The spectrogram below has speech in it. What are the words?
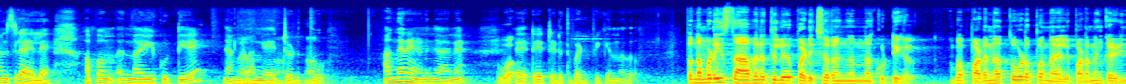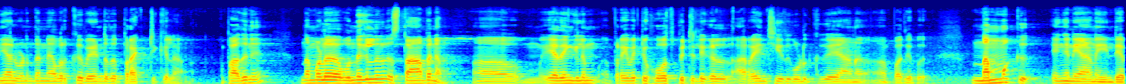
മനസ്സിലായില്ലേ? അപ്പം എന്നാൽ ഈ കുട്ടിയെ ഞങ്ങൾ അങ്ങ് ഏറ്റെടുത്തു. അങ്ങനെയാണ് ഞാൻ ഏറ്റെടുത്ത് പഠിപ്പിക്കുന്നത്. ഇപ്പം നമ്മുടെ ഈ സ്ഥാപനത്തിൽ പഠിച്ചിറങ്ങുന്ന കുട്ടികൾ അപ്പോൾ പഠനത്തോടൊപ്പം തന്നെ അല്ലെങ്കിൽ പഠനം കഴിഞ്ഞാൽ ഉടൻ തന്നെ അവർക്ക് വേണ്ടത് പ്രാക്ടിക്കലാണ്. അപ്പോൾ അതിന് നമ്മൾ ഒന്നുകിൽ സ്ഥാപനം ഏതെങ്കിലും പ്രൈവറ്റ് ഹോസ്പിറ്റലുകൾ അറേഞ്ച് ചെയ്ത് കൊടുക്കുകയാണ് പതിവ്. നമുക്ക് എങ്ങനെയാണ് ഇതിന്റെ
